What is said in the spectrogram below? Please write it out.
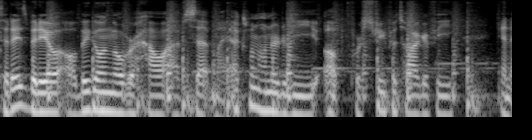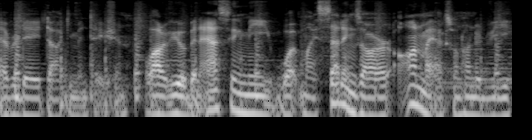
today's video, I'll be going over how I've set my X100V up for street photography and everyday documentation. A lot of you have been asking me what my settings are on my X100V,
